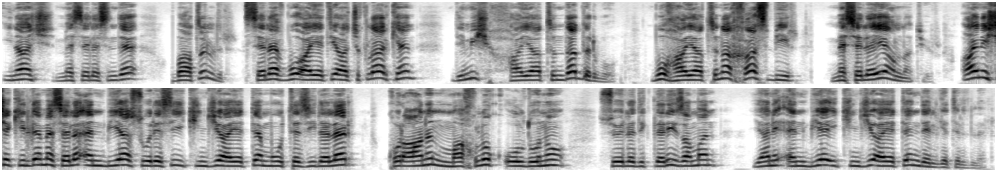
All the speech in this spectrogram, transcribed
inanç meselesinde batıldır. Selef bu ayeti açıklarken demiş hayatındadır bu. Bu hayatına has bir meseleyi anlatıyor. Aynı şekilde mesela Enbiya suresi 2. ayette mutezileler Kur'an'ın mahluk olduğunu söyledikleri zaman yani Enbiya 2. ayetten del getirdiler.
